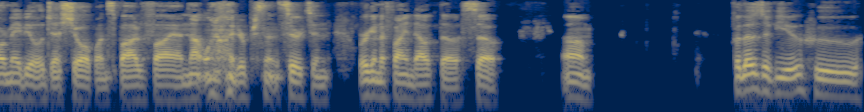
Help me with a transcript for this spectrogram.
Or maybe it'll just show up on Spotify. I'm not 100% certain. We're going to find out though. So, um, for those of you who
